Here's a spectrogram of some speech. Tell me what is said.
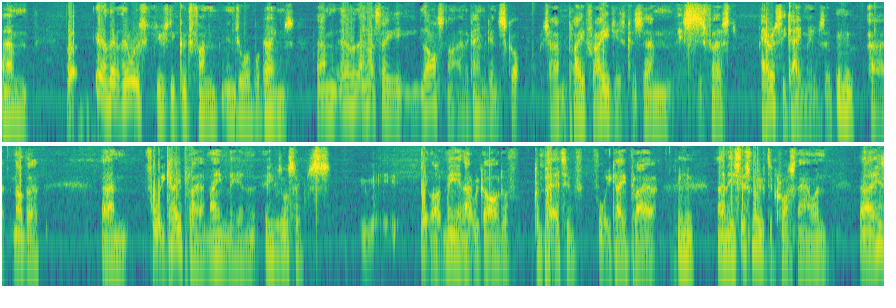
Um, but yeah, they're, they're always usually good, fun, enjoyable games. Um, and, and I say last night I had a game against Scott, which I haven't played for ages because um, it's his first heresy game. He was a, uh, another um, 40k player mainly, and he was also a bit like me in that regard of competitive 40k player. And he's just moved across now, and uh, his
